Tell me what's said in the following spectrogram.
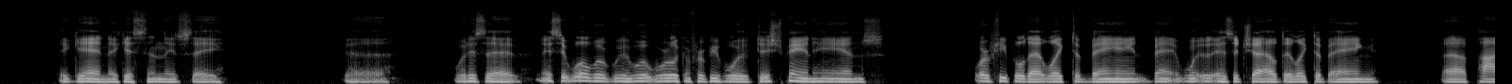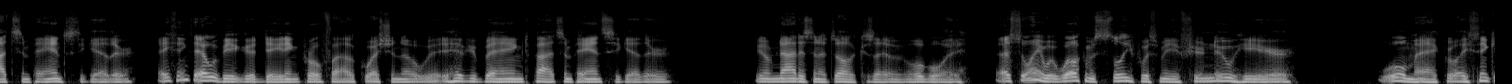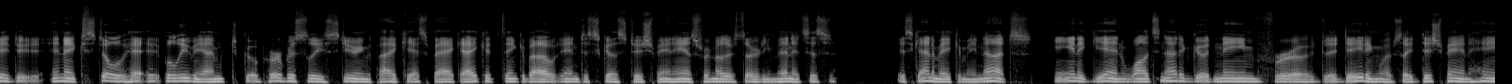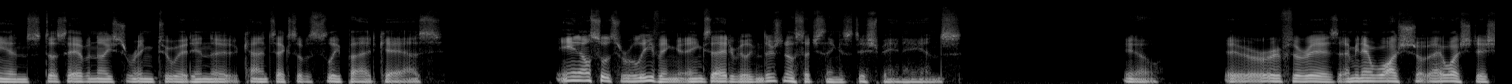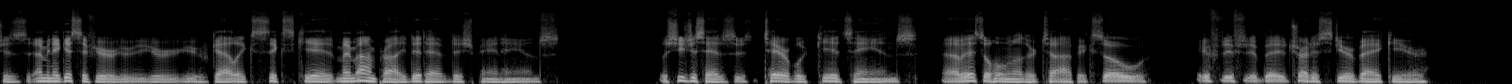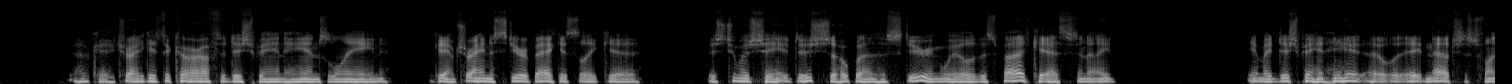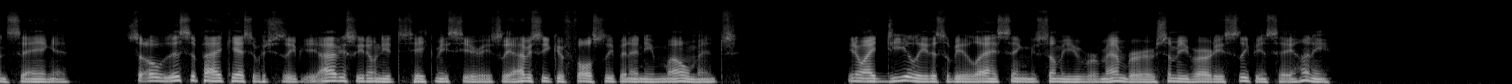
again i guess then they say uh what is that? And they say, well, we're, we're looking for people with dishpan hands or people that like to bang, bang as a child, they like to bang uh, pots and pans together. I think that would be a good dating profile question, though. Have you banged pots and pans together? You know, not as an adult, because I, oh boy. Uh, so, anyway, welcome to Sleep With Me. If you're new here, Whoa, mackerel. I think I do. And I still, believe me, I'm purposely steering the podcast back. I could think about and discuss Dishpan Hands for another 30 minutes. It's, it's kind of making me nuts. And again, while it's not a good name for a, a dating website, Dishpan Hands does have a nice ring to it in the context of a sleep podcast. And also, it's relieving, anxiety relieving. There's no such thing as dishpan hands. You know, or if there is. I mean, I wash I wash dishes. I mean, I guess if you're you're you've got like six kids, my mom probably did have dishpan hands. Well, she just has terrible kids' hands. Uh, that's a whole other topic. So, if if you try to steer back here, okay, try to get the car off the dishpan hands lane. Okay, I'm trying to steer it back. It's like uh, there's too much dish soap on the steering wheel of this podcast tonight in my dishpan hand. Uh, now it's just fun saying it. So this is a podcast of which you sleep. Obviously, you don't need to take me seriously. Obviously, you could fall asleep at any moment. You know, ideally, this will be the last thing some of you remember, or some of you are already asleep and say, "Honey,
